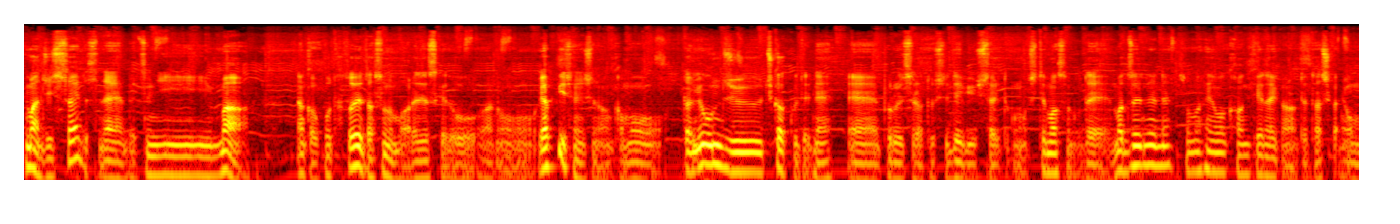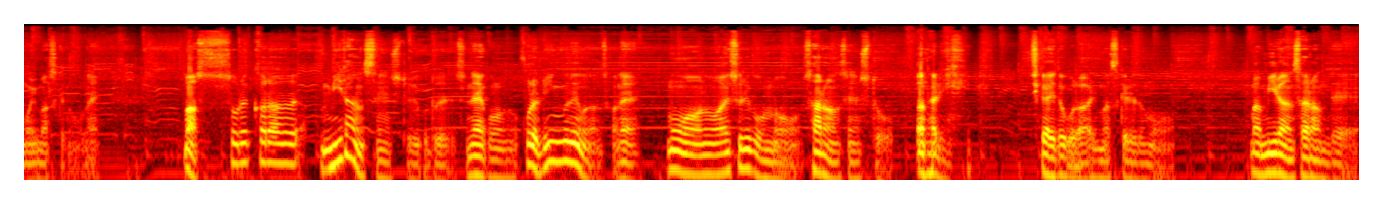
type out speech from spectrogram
まあ実際ですね、別に、まあ、なんかこう例え出すのもあれですけど、あの、ヤッピー選手なんかも、40近くでね、えー、プロレスラーとしてデビューしたりとかもしてますので、まあ全然ね、その辺は関係ないかなって確かに思いますけどもね。まあ、それから、ミラン選手ということでですね、この、これリングネームなんですかね。もうあの、アイスリボンのサラン選手とかなり 近いところありますけれども、まあ、ミラン、サランで、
